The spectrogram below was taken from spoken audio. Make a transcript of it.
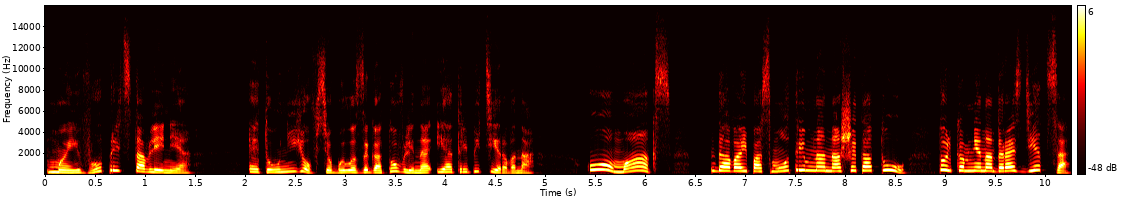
Моего представления? Это у нее все было заготовлено и отрепетировано. «О, Макс, давай посмотрим на наши тату, только мне надо раздеться».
